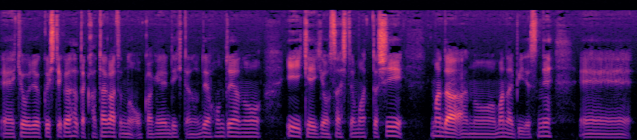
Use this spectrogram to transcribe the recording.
え、協力してくださった方々のおかげでできたので、本当にあの、いい経験をさせてもらったし、まだ、あの、学びですね、えー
